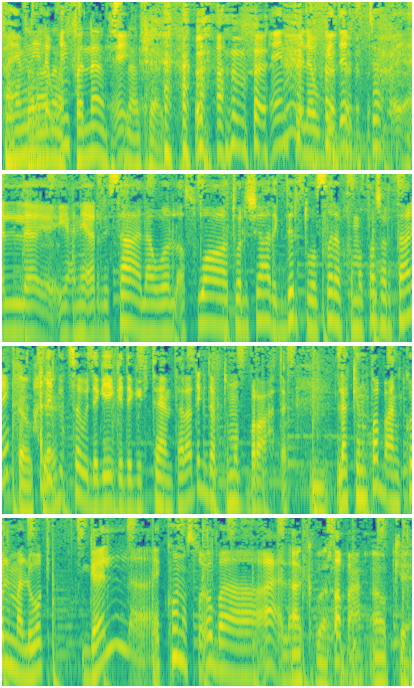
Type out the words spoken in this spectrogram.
فاهمني لو انت فنان في إيه. سناب شات. أنت لو قدرت تح... ال... يعني الرسالة والأصوات والأشياء هذه قدرت توصلها في 15 ثانية. حتقدر تسوي دقيقة دقيقتين ثلاث تقدر تمط براحتك. لكن طبعا كل ما الوقت قل آه، يكون الصعوبة أعلى. أكبر. طبعا. أوكي.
